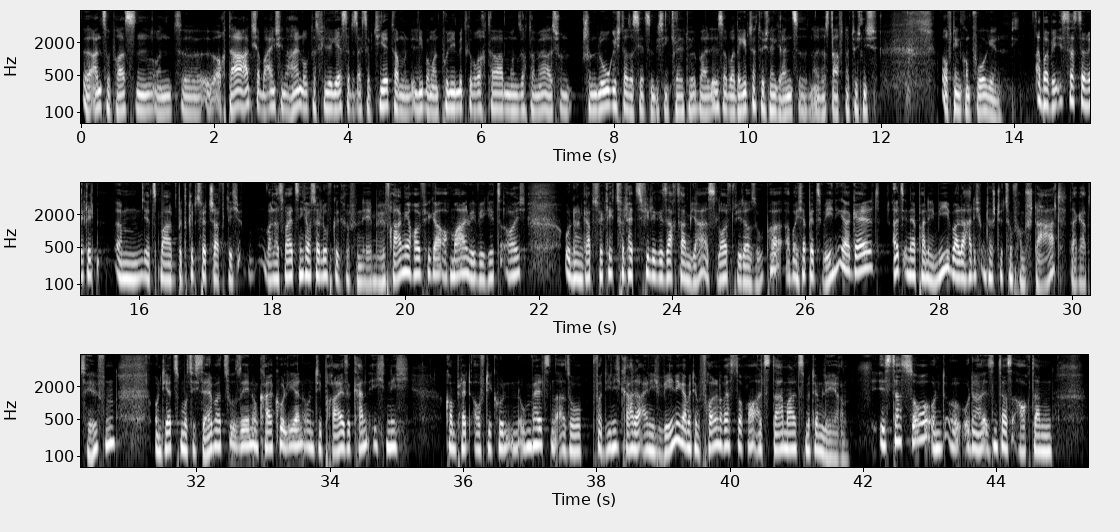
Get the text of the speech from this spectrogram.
äh, anzupassen und äh, auch da hatte ich aber eigentlich den Eindruck, dass viele Gäste das akzeptiert haben und lieber mal einen Pulli mitgebracht haben und gesagt haben, ja, ist schon schon logisch, dass es jetzt ein bisschen kälter überall ist, aber da gibt es natürlich eine Grenze. Ne? Das darf natürlich nicht auf den Komfort gehen. Aber wie ist das denn wirklich ähm, jetzt mal betriebswirtschaftlich? Weil das war jetzt nicht aus der Luft gegriffen eben. Wir fragen ja häufiger auch mal, wie, wie geht's euch? Und dann gab es wirklich zuletzt viele, die gesagt haben, ja, es läuft wieder super, aber ich habe jetzt weniger Geld als in der Pandemie, weil da hatte ich Unterstützung vom Staat, da gab es Hilfen. Und jetzt muss ich selber zusehen und kalkulieren und die Preise kann ich nicht komplett auf die Kunden umwälzen. Also verdiene ich gerade eigentlich weniger mit dem vollen Restaurant als damals mit dem leeren. Ist das so und oder sind das auch dann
